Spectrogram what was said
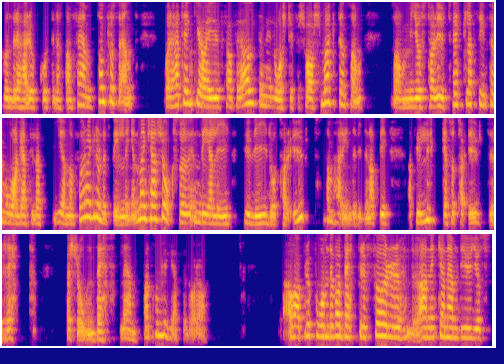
kunde det här uppgå till nästan 15 procent. Och det här tänker jag är ju framförallt en eloge till Försvarsmakten som, som just har utvecklat sin förmåga till att genomföra grundutbildningen, men kanske också en del i hur vi då tar ut de här individerna, att vi, att vi lyckas att ta ut rätt person, bäst lämpad som det heter. Då, då. Och apropå om det var bättre förr, Annika nämnde ju just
